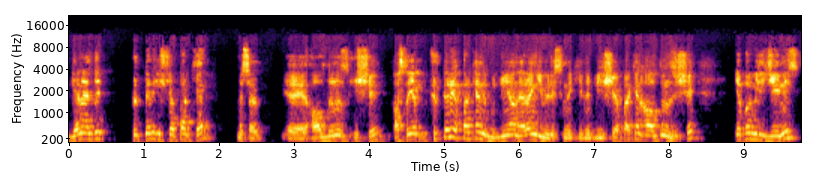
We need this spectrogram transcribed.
genelde Türkleri iş yaparken mesela e, aldığınız işi aslında yap, Türkleri yaparken de bu dünyanın herhangi birisindeki bir işi yaparken aldığınız işi yapabileceğiniz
